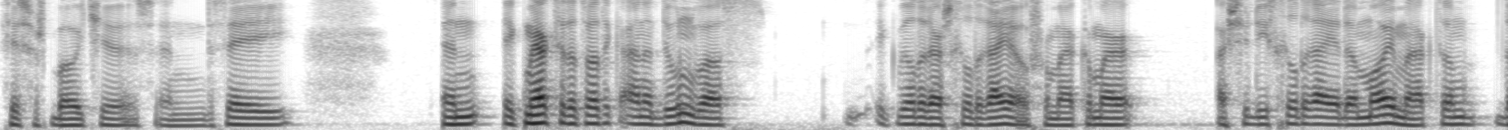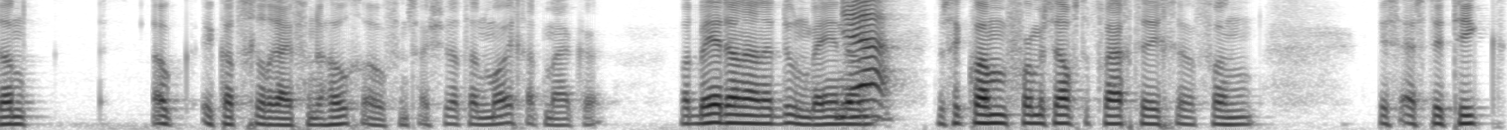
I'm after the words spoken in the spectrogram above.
vissersbootjes en de zee. En ik merkte dat wat ik aan het doen was, ik wilde daar schilderijen over maken, maar als je die schilderijen dan mooi maakt, dan, dan ook, ik had schilderijen van de hoogovens, als je dat dan mooi gaat maken, wat ben je dan aan het doen? Ben je dan, dus ik kwam voor mezelf de vraag tegen van, is esthetiek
